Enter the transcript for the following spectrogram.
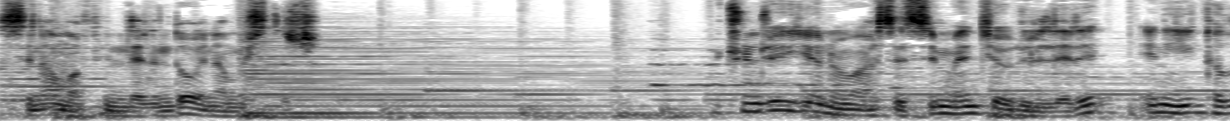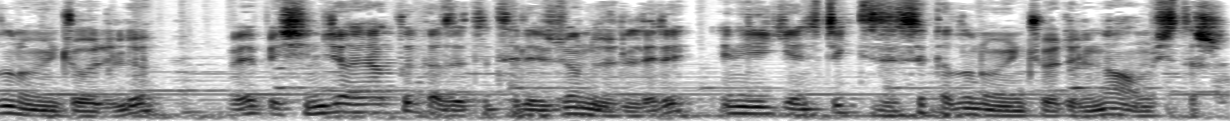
sinema filmlerinde oynamıştır. 3. Ege Üniversitesi Medya Ödülleri En İyi Kadın Oyuncu Ödülü ve 5. Ayaklı Gazete Televizyon Ödülleri En İyi Gençlik Dizisi Kadın Oyuncu Ödülünü almıştır.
